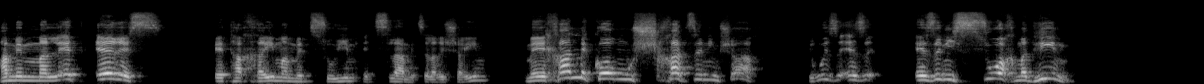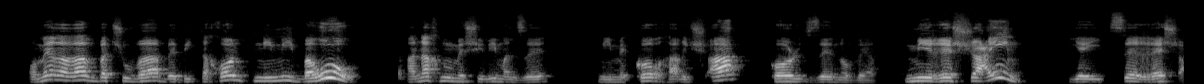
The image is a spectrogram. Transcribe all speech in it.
הממלאת ארס את החיים המצויים אצלם, אצל הרשעים, מהיכן מקור מושחת זה נמשך? תראו איזה, איזה, איזה ניסוח מדהים. אומר הרב בתשובה, בביטחון פנימי ברור, אנחנו משיבים על זה, ממקור הרשעה כל זה נובע. מרשעים ייצא רשע.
